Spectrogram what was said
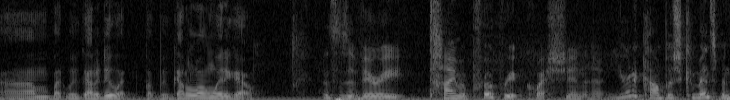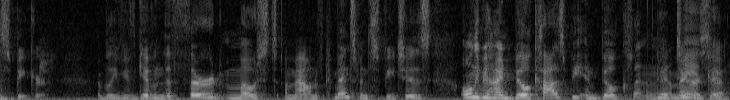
Um, but we've got to do it. But we've got a long way to go. This is a very time appropriate question. Uh, you're an accomplished commencement speaker. I believe you've given the third most amount of commencement speeches, only behind Bill Cosby and Bill Clinton You're in America. Teasing.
